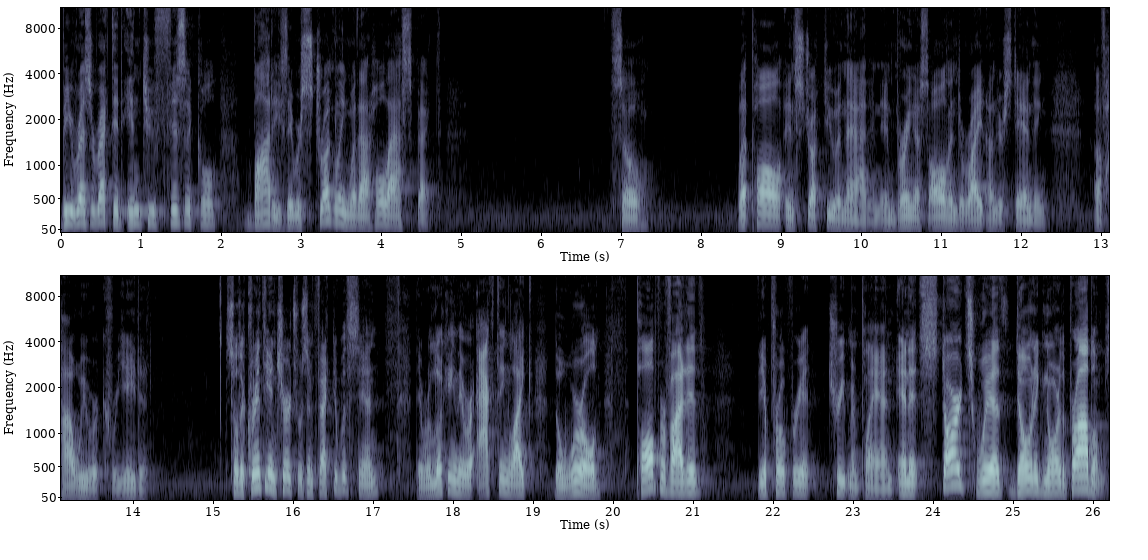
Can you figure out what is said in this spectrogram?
be resurrected into physical bodies. They were struggling with that whole aspect. So let Paul instruct you in that and, and bring us all into right understanding of how we were created. So the Corinthian church was infected with sin. They were looking, they were acting like the world. Paul provided the appropriate treatment plan, and it starts with don't ignore the problems.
